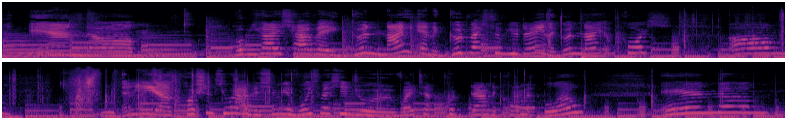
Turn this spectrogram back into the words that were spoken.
And um, hope you guys have a good night and a good rest of your day and a good night, of course. Um, any uh, questions you have, just send me a voice message or write that, put down a comment below. And um,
